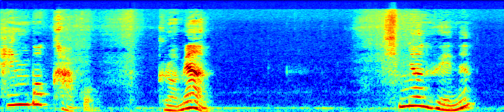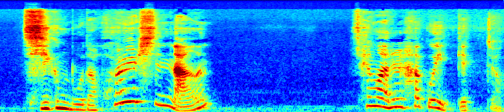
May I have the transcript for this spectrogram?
행복하고 그러면 10년 후에는 지금보다 훨씬 나은 생활을 하고 있겠죠.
